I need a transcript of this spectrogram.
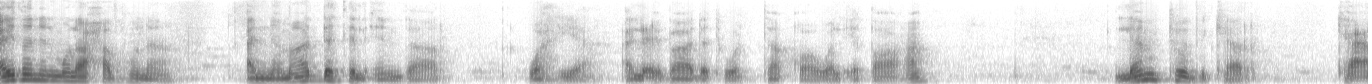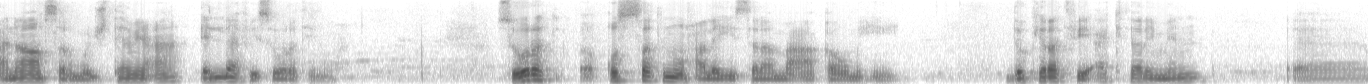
أيضا الملاحظ هنا أن مادة الإنذار وهي العبادة والتقوى والإطاعة لم تذكر كعناصر مجتمعة إلا في سورة نوح. سورة قصة نوح عليه السلام مع قومه ذكرت في أكثر من آه،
